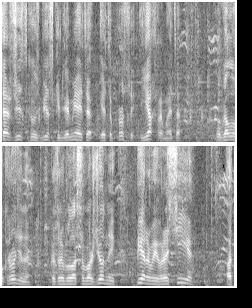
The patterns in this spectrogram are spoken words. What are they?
таджикской, узбекской, для меня это, это просто Яхрам, это уголок Родины, который был освобожденный первый в России от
